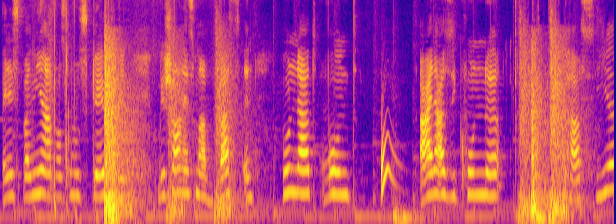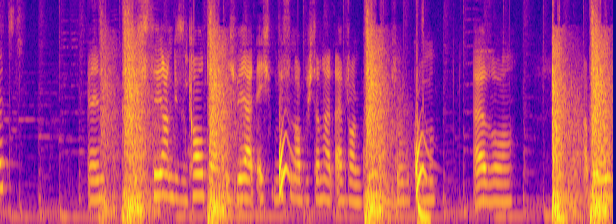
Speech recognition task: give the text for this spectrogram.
Wenn es bei mir einfach so ein Game geht. Wir schauen jetzt mal, was in 100 und einer Sekunde passiert. Wenn ich sehe an diesen Counter. Ich will halt echt wissen, ob ich dann halt einfach einen Code bekomme. Also. Aber ihr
